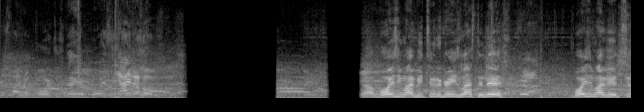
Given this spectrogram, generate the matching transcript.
It's like a gorgeous day in Boise, Idaho. Now, Boise might be two degrees less than this. Boise might be two,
